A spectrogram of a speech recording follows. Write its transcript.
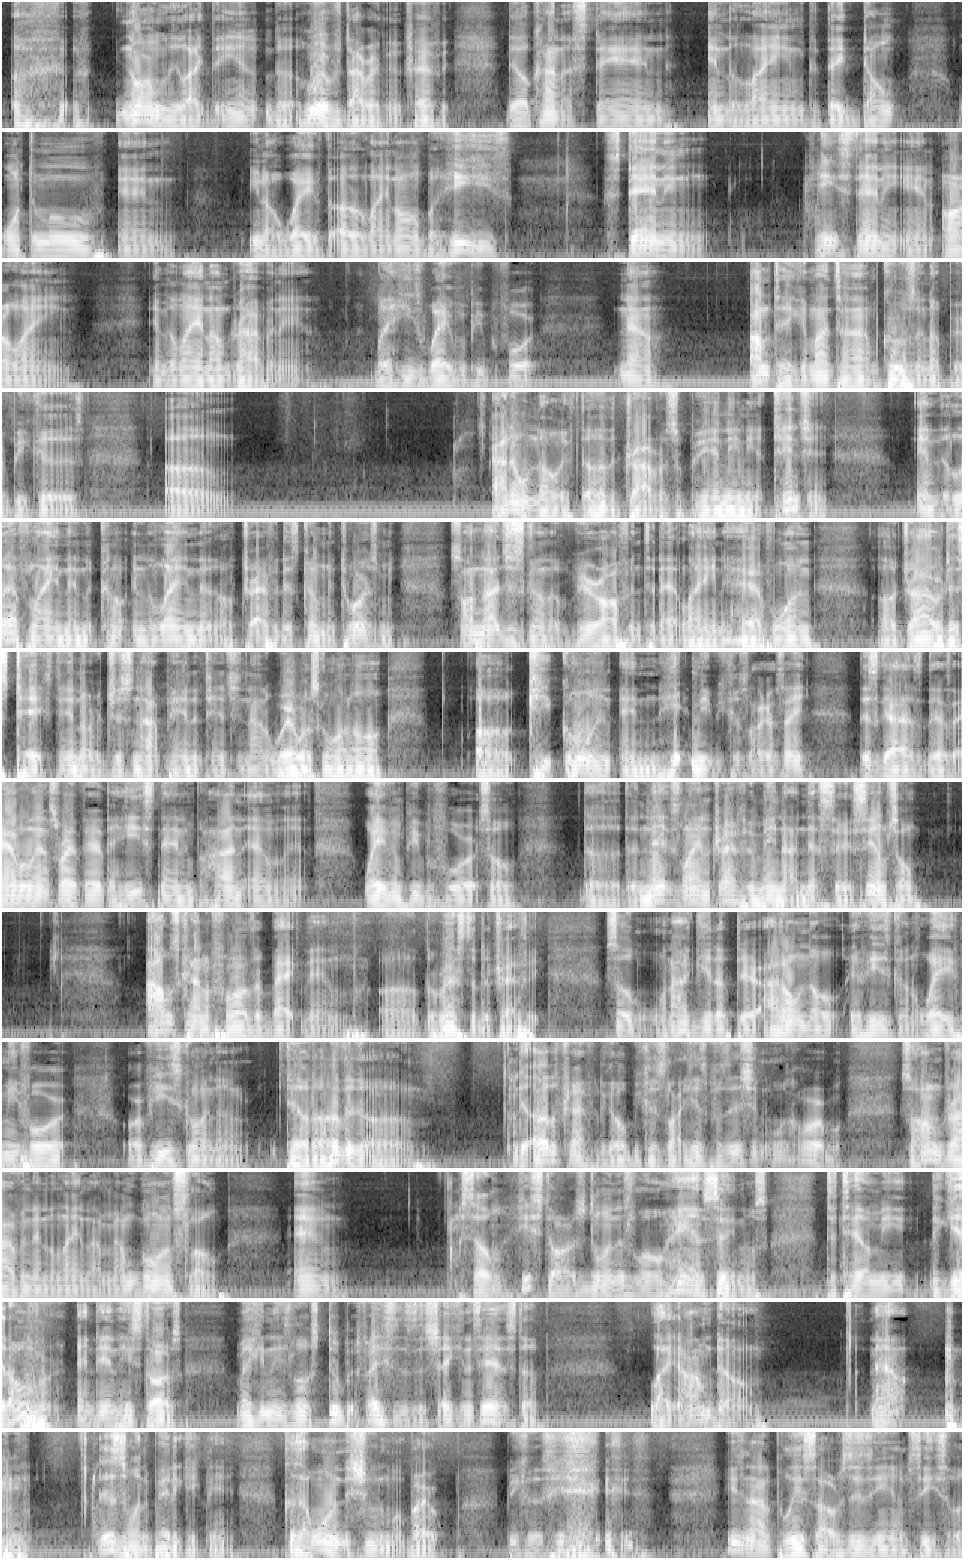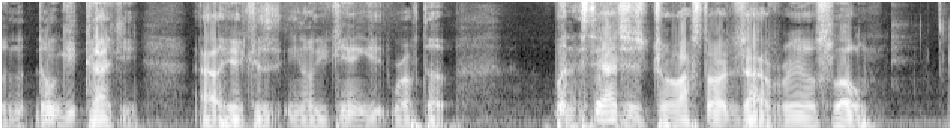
uh, normally, like the the whoever's directing the traffic, they'll kind of stand in the lane that they don't want to move and you know wave the other lane on, but he's standing, he's standing in our lane, in the lane I'm driving in, but he's waving people forward. Now, I'm taking my time cruising up here because um, I don't know if the other drivers are paying any attention in the left lane in the in the lane of traffic that's coming towards me. So I'm not just gonna veer off into that lane and have one uh, driver that's texting or just not paying attention, not aware what's going on, uh, keep going and hit me because, like I say, this guy's there's an ambulance right there. Then he's standing behind the ambulance, waving people for it. So the the next line of traffic may not necessarily see him. So I was kind of farther back than uh, the rest of the traffic. So when I get up there, I don't know if he's gonna wave me forward or if he's to tell the other uh, the other traffic to go because like his position was horrible. So I'm driving in the lane. I mean, I'm going slow, and so he starts doing his little hand signals to tell me to get over, and then he starts making these little stupid faces and shaking his head and stuff like I'm dumb. Now, this is when the petty kicked in, because I wanted to shoot him a burp, because he he's not a police officer, he's an EMC, so don't get cocky out here, because you know you can't get roughed up. But see, I just drove. I started to drive real slow,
